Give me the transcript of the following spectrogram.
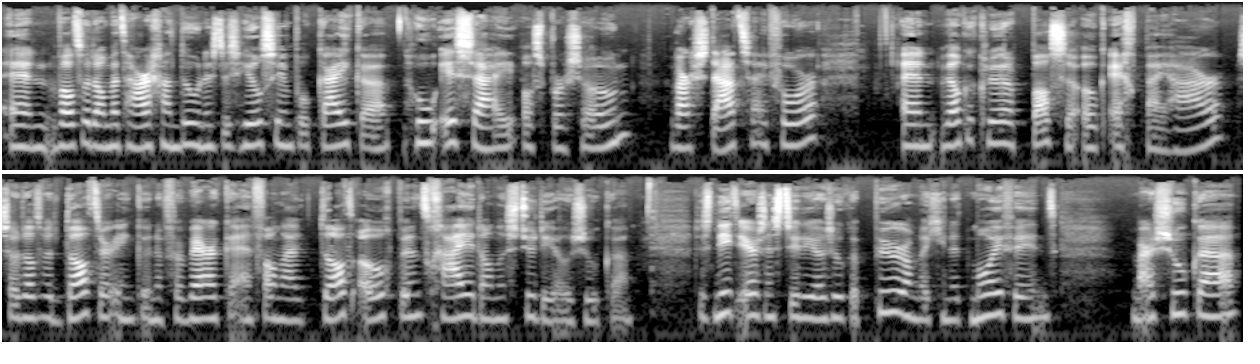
En wat we dan met haar gaan doen is dus heel simpel kijken. Hoe is zij als persoon? Waar staat zij voor? En welke kleuren passen ook echt bij haar, zodat we dat erin kunnen verwerken. En vanuit dat oogpunt ga je dan een studio zoeken. Dus niet eerst een studio zoeken puur omdat je het mooi vindt, maar zoeken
